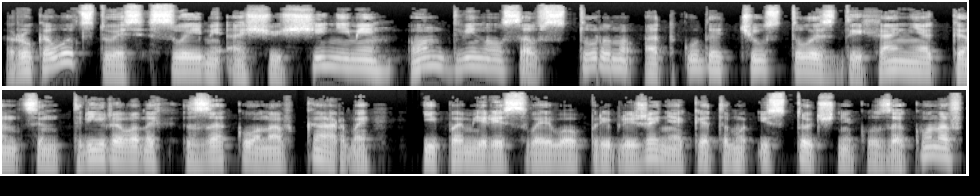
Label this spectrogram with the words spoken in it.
Руководствуясь своими ощущениями, он двинулся в сторону, откуда чувствовалось дыхание концентрированных законов кармы – и по мере своего приближения к этому источнику законов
